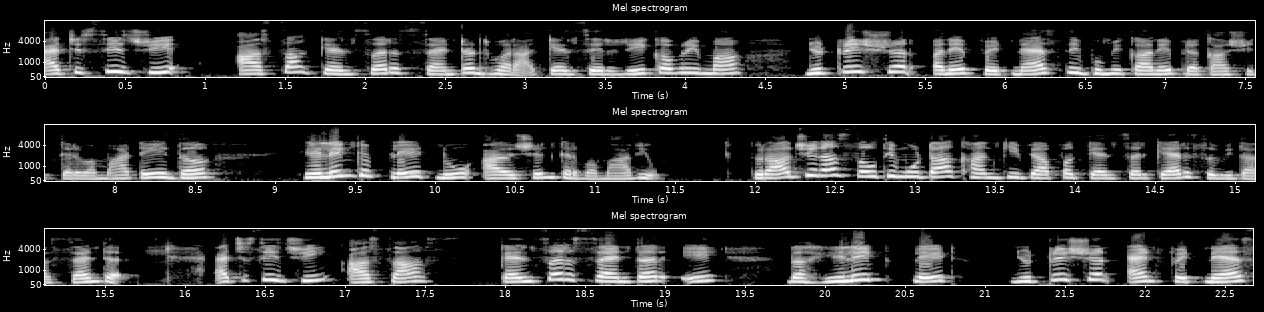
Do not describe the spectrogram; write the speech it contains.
એચસીજી આશા કેન્સર સેન્ટર દ્વારા કેન્સર રિકવરીમાં ન્યુટ્રિશન અને ફિટનેસની ભૂમિકાને પ્રકાશિત કરવા માટે ધ હિલિંગ પ્લેટનું આયોજન કરવામાં આવ્યું. તો રાજ્યના સૌથી મોટા ખાનગી વ્યાપક કેન્સર કેર સુવિધા centre HCG Asha cancer centre એ the healing plate nutrition and fitness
